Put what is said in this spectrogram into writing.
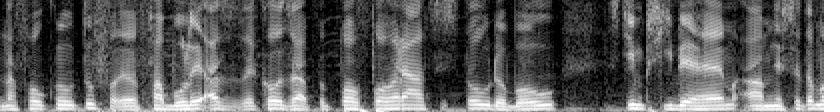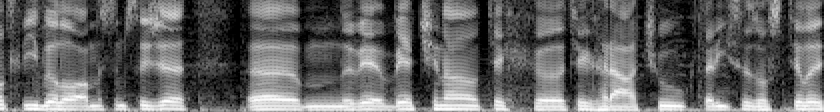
nafouknout tu fabuli a jako za, po, pohrát si s tou dobou, s tím příběhem a mně se to moc líbilo a myslím si, že e, vě, většina těch, těch hráčů, který se zhostili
